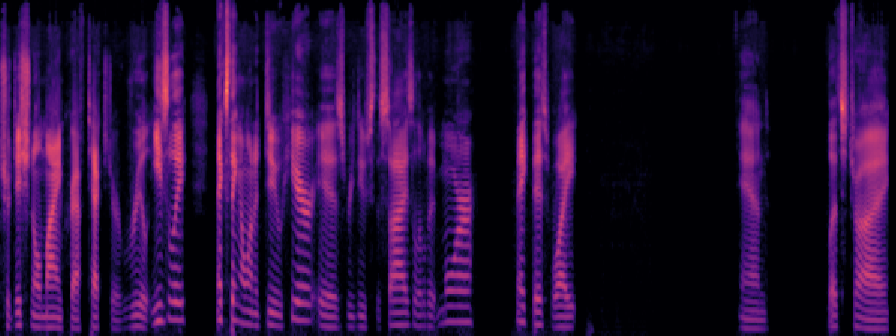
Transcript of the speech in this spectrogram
traditional Minecraft texture real easily. Next thing I want to do here is reduce the size a little bit more, make this white, and let's try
